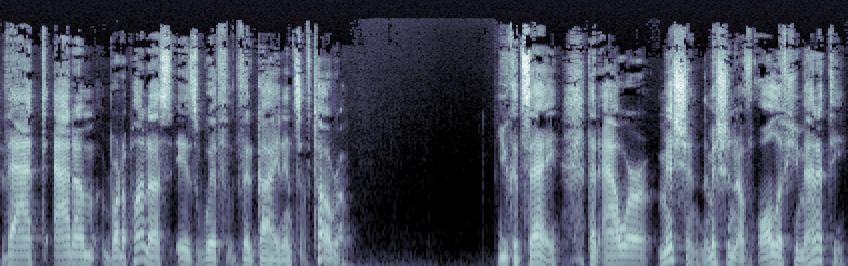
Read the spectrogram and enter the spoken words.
that Adam brought upon us is with the guidance of Torah. You could say that our mission, the mission of all of humanity,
